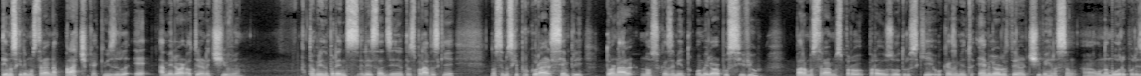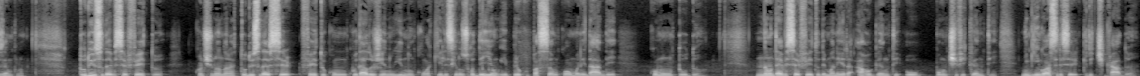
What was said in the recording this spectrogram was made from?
Temos que demonstrar na prática que o Islã é a melhor alternativa. Então, abrindo parênteses, ele está dizendo em outras palavras que nós temos que procurar sempre tornar nosso casamento o melhor possível para mostrarmos para, o, para os outros que o casamento é a melhor alternativa em relação ao namoro, por exemplo. Tudo isso deve ser feito Continuando, né? Tudo isso deve ser feito com um cuidado genuíno com aqueles que nos rodeiam e preocupação com a humanidade como um todo. Não deve ser feito de maneira arrogante ou pontificante. Ninguém gosta de ser criticado.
